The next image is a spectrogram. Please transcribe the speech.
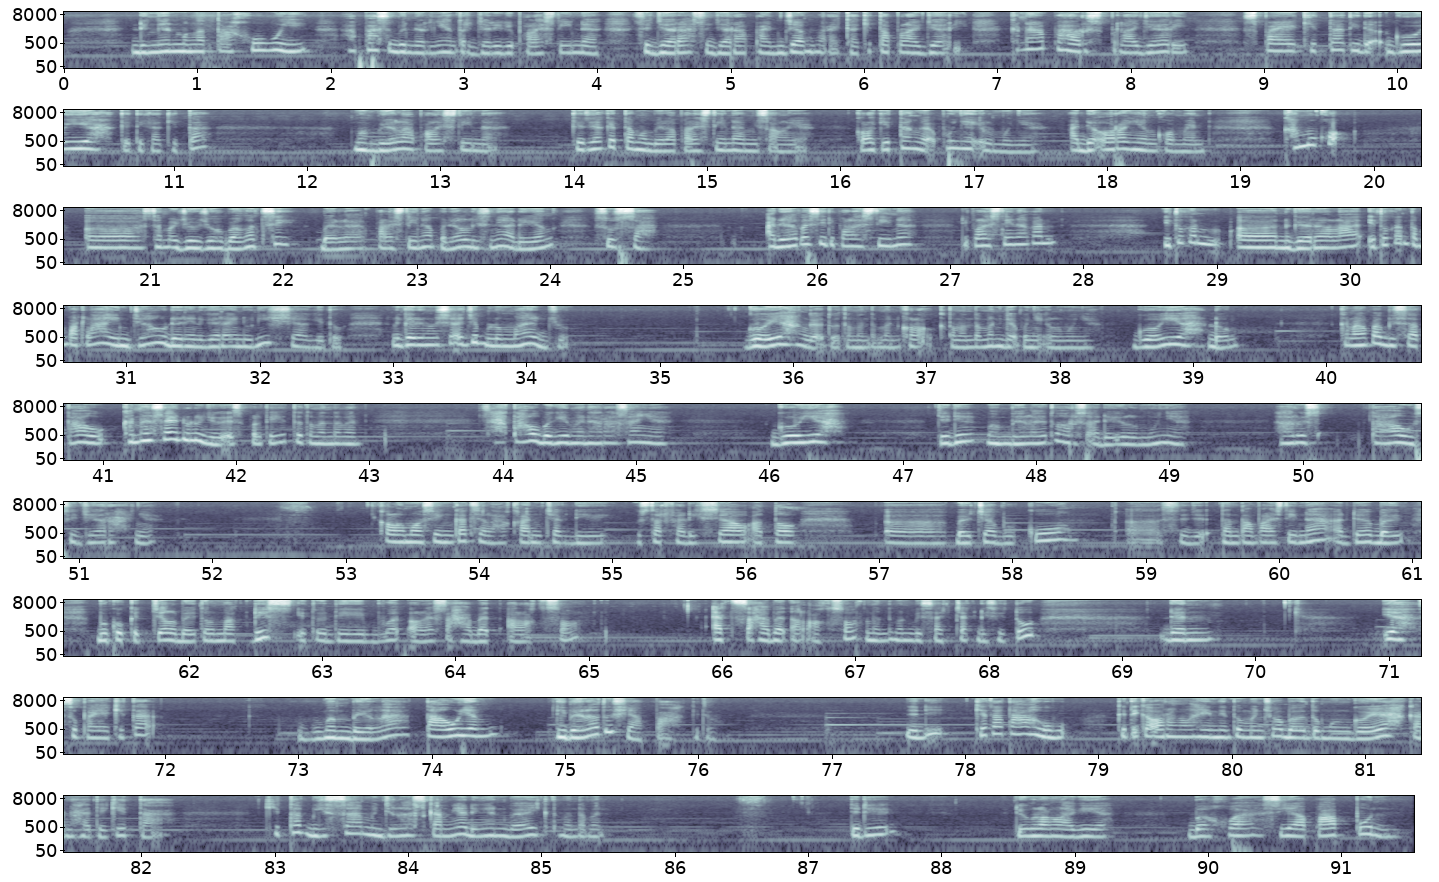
dengan mengetahui apa sebenarnya yang terjadi di Palestina, sejarah-sejarah panjang mereka kita pelajari. Kenapa harus pelajari? Supaya kita tidak goyah ketika kita membela Palestina. Ketika kita membela Palestina misalnya, kalau kita nggak punya ilmunya, ada orang yang komen, kamu kok uh, sampai jauh-jauh banget sih bela Palestina padahal di sini ada yang susah ada apa sih di Palestina di Palestina kan itu kan uh, negara lah itu kan tempat lain jauh dari negara Indonesia gitu. Negara Indonesia aja belum maju. Goyah nggak tuh teman-teman kalau teman-teman nggak punya ilmunya? Goyah dong. Kenapa bisa tahu? Karena saya dulu juga seperti itu teman-teman. Saya tahu bagaimana rasanya. Goyah. Jadi membela itu harus ada ilmunya. Harus tahu sejarahnya. Kalau mau singkat silahkan cek di Ustadz Felix Xiao atau uh, baca buku uh, tentang Palestina ada buku kecil Baitul Maqdis itu dibuat oleh sahabat Al-Aqsa. At sahabat Al-Aqsa teman-teman bisa cek di situ. Dan ya supaya kita membela tahu yang dibela tuh siapa gitu. Jadi kita tahu Ketika orang lain itu mencoba untuk menggoyahkan hati kita, kita bisa menjelaskannya dengan baik, teman-teman. Jadi, diulang lagi ya, bahwa siapa pun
